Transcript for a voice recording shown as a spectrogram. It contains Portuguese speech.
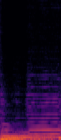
Música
